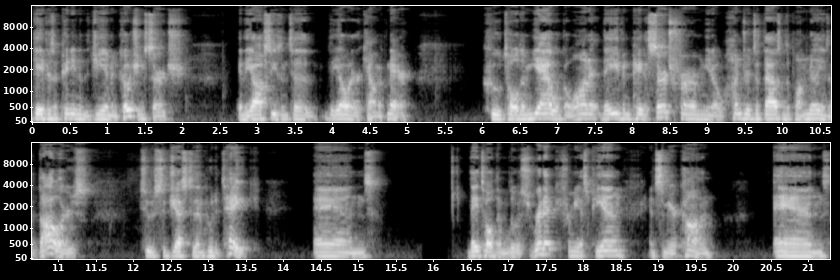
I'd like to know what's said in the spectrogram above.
gave his opinion in the GM and coaching search in the offseason to the owner, Cal McNair, who told him, yeah, we'll go on it. They even paid a search firm, you know, hundreds of thousands upon millions of dollars to suggest to them who to take. And they told them Louis Riddick from ESPN and Samir Khan and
